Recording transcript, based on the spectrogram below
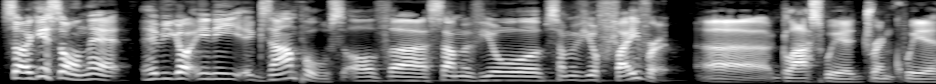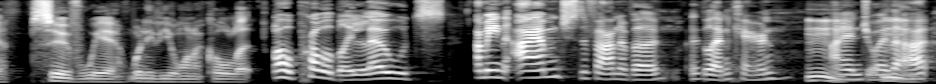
So I guess on that, have you got any examples of uh, some of your some of your favourite uh, glassware, drinkware, serveware, whatever you want to call it? Oh, probably loads. I mean, I am just a fan of a, a Glencairn. Mm, I enjoy that.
